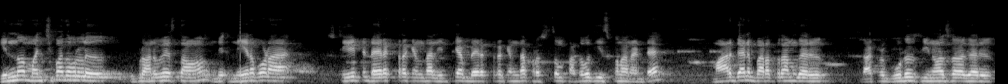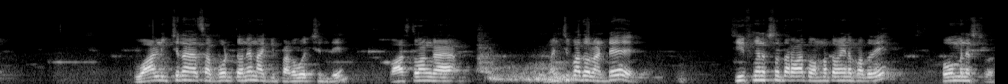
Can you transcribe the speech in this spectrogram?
ఎన్నో మంచి పదవులు ఇప్పుడు అనుభవిస్తాము. నేను కూడా స్టేట్ డైరెక్టర్ కింద లిడ్ క్యాప్ డైరెక్టర్ కింద ప్రస్తుతం పదవి తీసుకున్నానంటే మార్గాని భరత్రామ్ గారు డాక్టర్ గూడూరు శ్రీనివాసరావు గారు వాళ్ళు ఇచ్చిన సపోర్ట్తోనే నాకు ఈ పదవి వచ్చింది. వాస్తవంగా మంచి పదవులు అంటే చీఫ్ మినిస్టర్ తర్వాత ఉన్నతమైన పదవి హోమ్ మినిస్టర్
